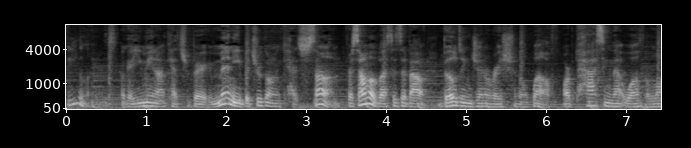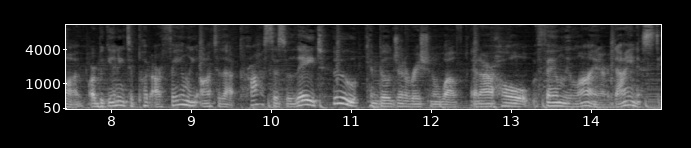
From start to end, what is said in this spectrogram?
feelings. Okay, you may not catch very many, but you're going to catch some. For some of us, it's about building building generational wealth or passing that wealth along or beginning to put our family onto that process so they too can build generational wealth and our whole family line, our dynasty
